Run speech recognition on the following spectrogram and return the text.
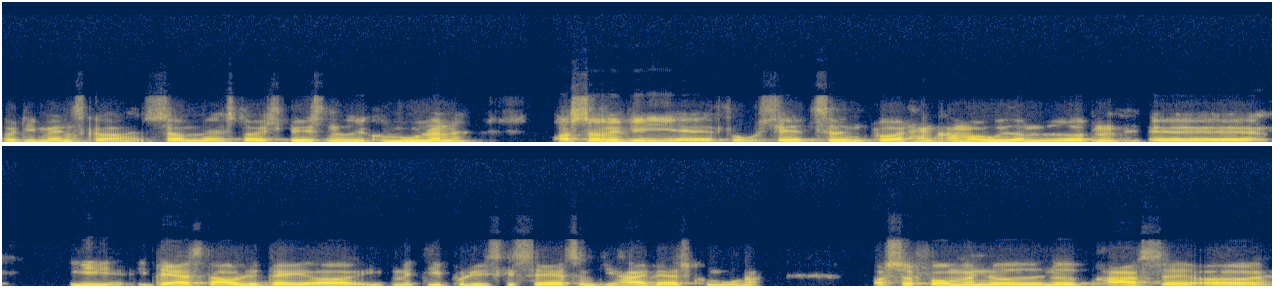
på de mennesker, som øh, står i spidsen ude i kommunerne, og så vil vi øh, fokusere tiden på, at han kommer ud og møder dem øh, i, i deres dagligdag og med de politiske sager, som de har i deres kommuner. Og så får man noget, noget presse og,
